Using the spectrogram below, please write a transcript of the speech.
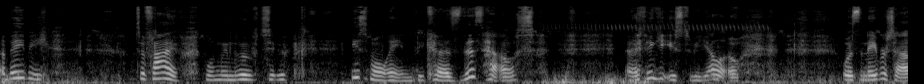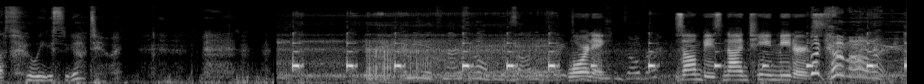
a baby to five when we moved to East Moline because this house, and I think it used to be yellow, was the neighbor's house who we used to go to. Warning. Zombies 19 meters. But come on!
